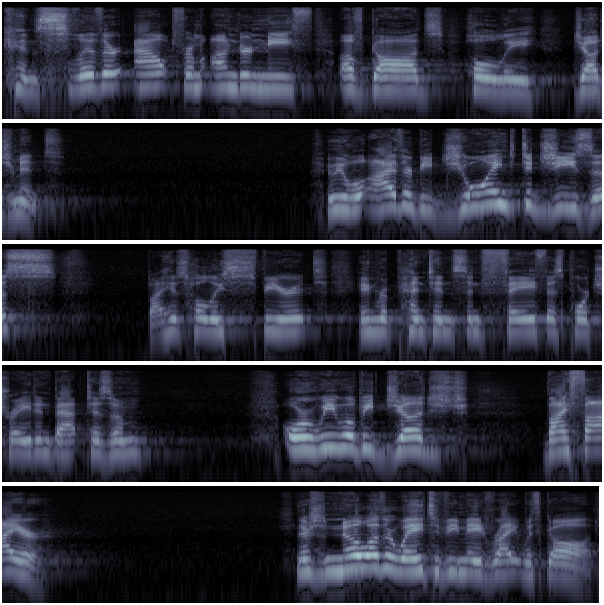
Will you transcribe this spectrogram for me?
can slither out from underneath of God's holy judgment. We will either be joined to Jesus by his Holy Spirit in repentance and faith as portrayed in baptism, or we will be judged by fire. There's no other way to be made right with God.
